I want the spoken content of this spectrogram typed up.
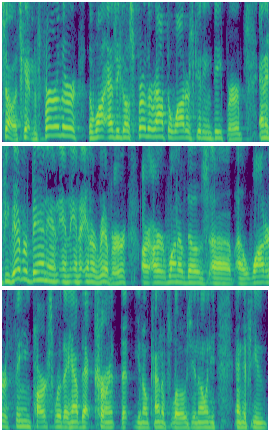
So it's getting further, the, as he goes further out, the water's getting deeper. And if you've ever been in, in, in, a, in a river or, or, one of those uh, uh, water theme parks where they have that current that, you know, kind of flows, you know, and, you, and if you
